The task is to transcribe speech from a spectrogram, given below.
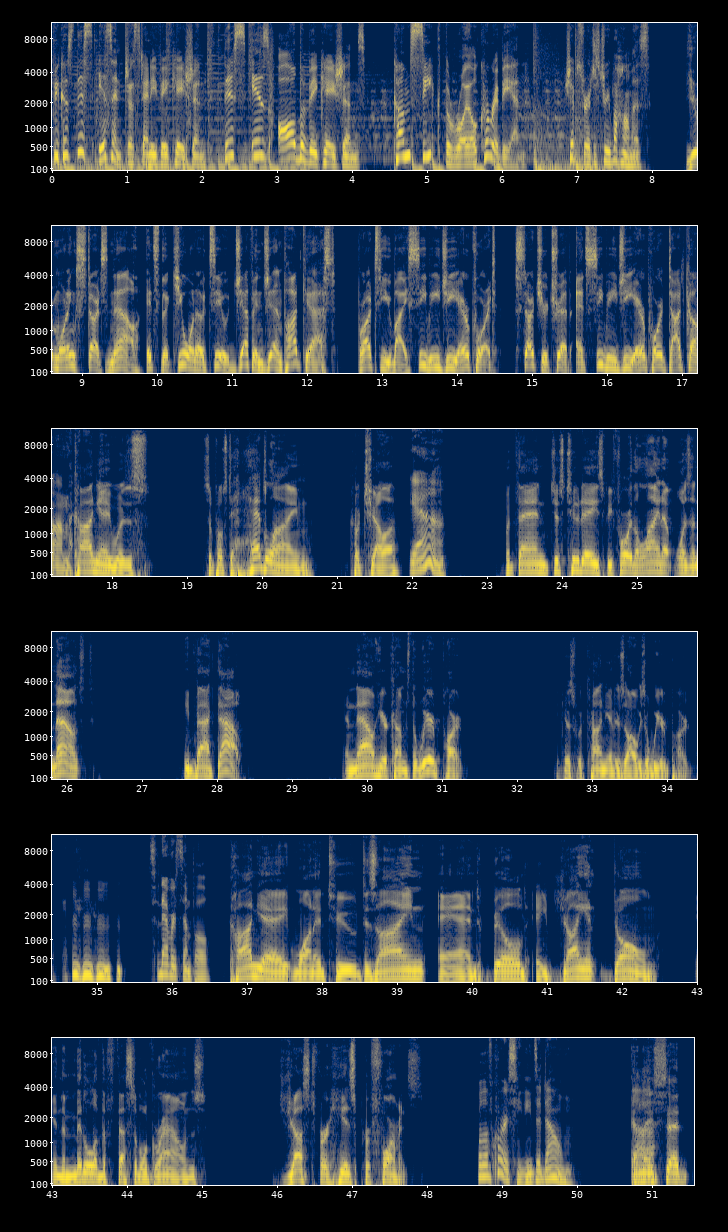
Because this isn't just any vacation. This is all the vacations. Come seek the Royal Caribbean. Ships Registry Bahamas. Your morning starts now. It's the Q102 Jeff and Jen podcast brought to you by CVG Airport. Start your trip at CVGAirport.com. Kanye was supposed to headline Coachella, Yeah. but then just two days before the lineup was announced, he backed out. And now here comes the weird part. Because with Kanye, there's always a weird part. It's never simple. Kanye wanted to design and build a giant dome in the middle of the festival grounds just for his performance. Well, of course, he needs a dome. And Duh. they said,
